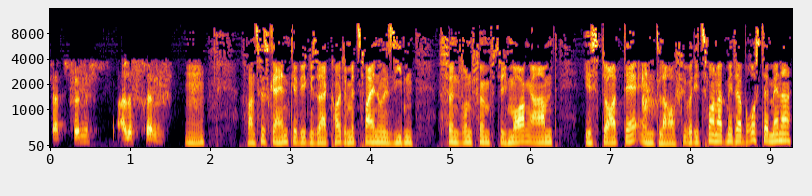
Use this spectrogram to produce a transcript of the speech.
Platz 5 alles drin. Mhm. Franziska Hentke, wie gesagt, heute mit 2.07.55. Morgen Abend ist dort der Endlauf. Über die 200 Meter Brust der Männer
